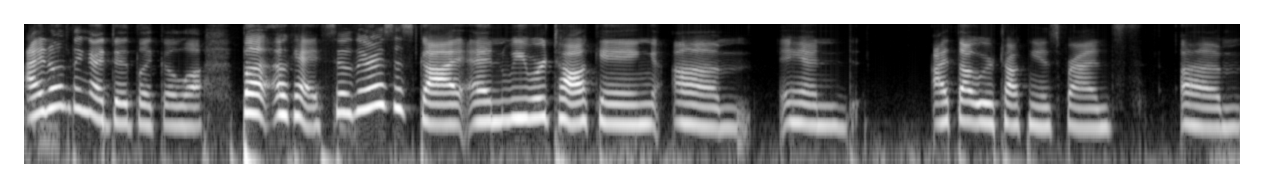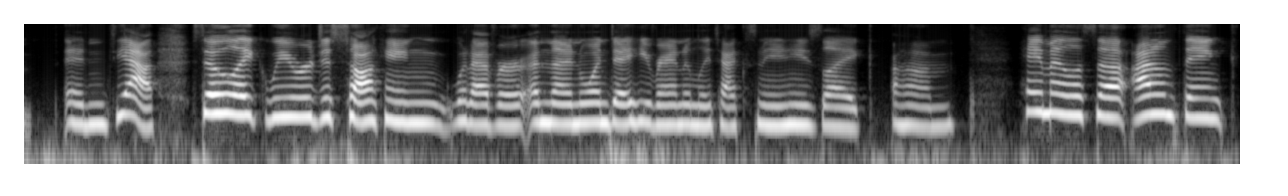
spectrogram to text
I don't think I did like a lot, but okay. So there was this guy, and we were talking, um, and I thought we were talking as friends, um, and yeah. So like we were just talking, whatever, and then one day he randomly texts me, and he's like, um, "Hey, Melissa, I don't think,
